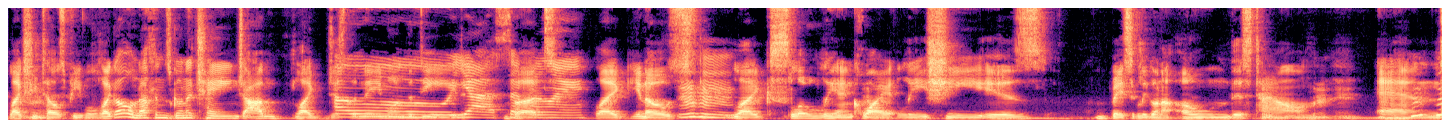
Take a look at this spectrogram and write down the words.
Like she tells people, like, "Oh, nothing's going to change. I'm like just the name on the Oh, deed." Yes, But- definitely. Like you know, s- Mhm. like slowly and quietly, she is basically going to own this town. Mhm. and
